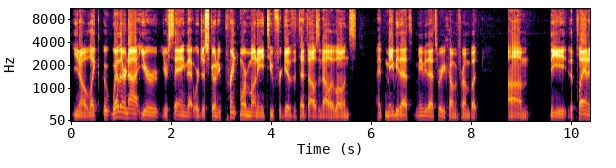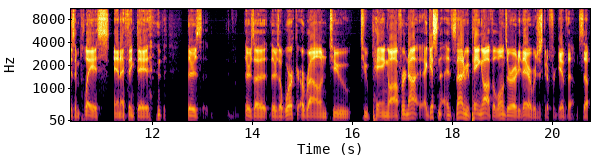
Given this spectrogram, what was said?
you know, like whether or not you're you're saying that we're just going to print more money to forgive the ten thousand dollar loans. Maybe that's maybe that's where you're coming from, but um, the the plan is in place, and I think they there's there's a there's a work around to to paying off or not. I guess it's not even paying off. The loans are already there. We're just going to forgive them. So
